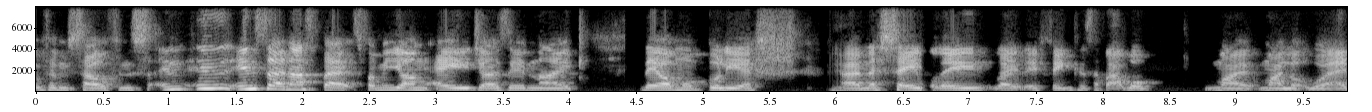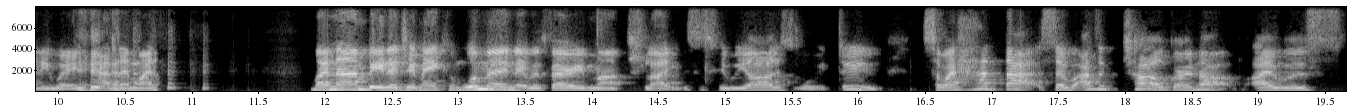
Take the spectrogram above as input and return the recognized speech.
of themselves in, in, in certain aspects from a young age, as in like they are more bullyish Yeah. and they say what they like they think is about well my my lot were anyway Yeah. and then my my nan being a jamaican woman it was very much like this is who we are this is what we do so i had that so as a child growing up i was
